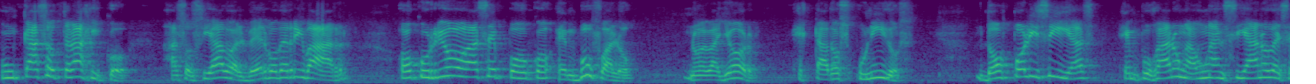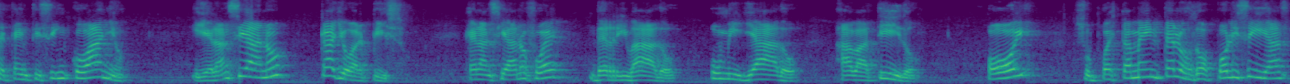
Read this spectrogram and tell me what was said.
Un caso trágico asociado al verbo derribar ocurrió hace poco en Buffalo, Nueva York, Estados Unidos. Dos policías empujaron a un anciano de 75 años y el anciano cayó al piso. El anciano fue derribado, humillado, abatido. Hoy, supuestamente, los dos policías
